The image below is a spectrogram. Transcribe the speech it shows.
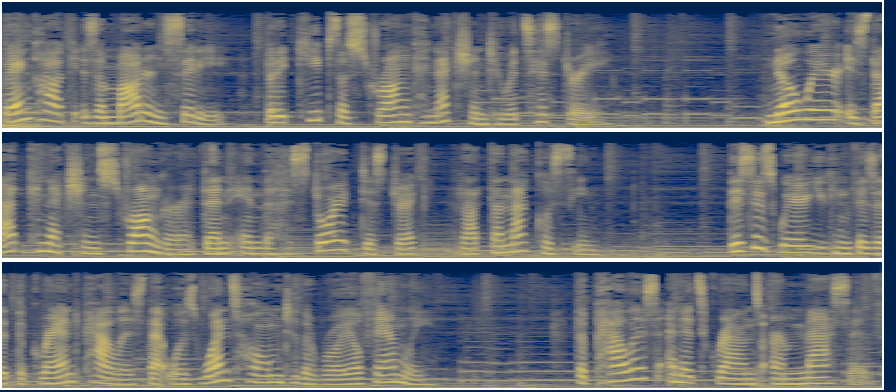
Bangkok is a modern city, but it keeps a strong connection to its history. Nowhere is that connection stronger than in the historic district Rattanakosin. This is where you can visit the Grand Palace that was once home to the royal family. The palace and its grounds are massive,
